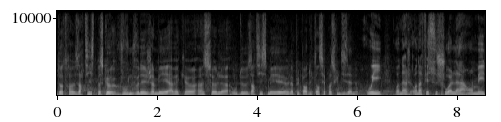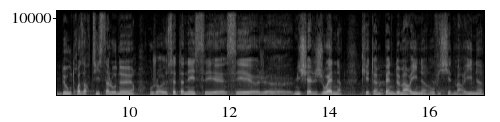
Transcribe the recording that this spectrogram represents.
d'autres artistes, parce que vous ne venez jamais avec euh, un seul ou deux artistes, mais euh, la plupart du temps c'est presque une dizaine. Oui, on a, on a fait ce choix-là. On met deux ou trois artistes à l'honneur. Cette année, c'est euh, Michel Jouen, qui est un peintre de marine, officier de marine,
